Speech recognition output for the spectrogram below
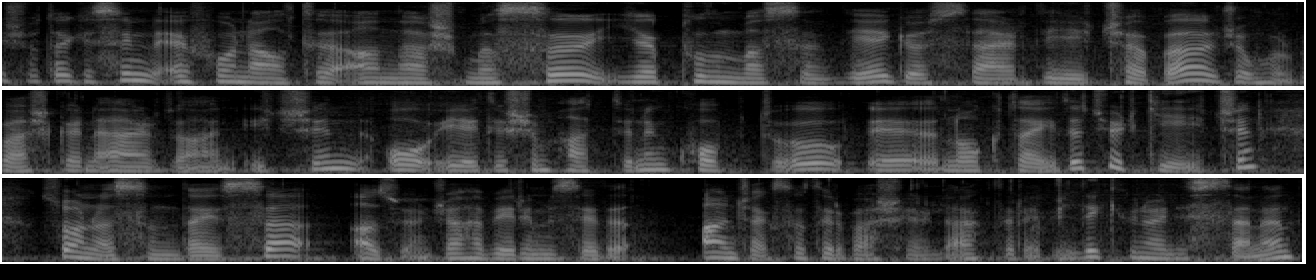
Mitsotakis'in F-16 anlaşması yapılmasın diye gösterdiği çaba Cumhurbaşkanı Erdoğan için o iletişim hattının koptuğu e, noktaydı Türkiye için. Sonrasında ise az önce haberimizde de ancak satır başlarıyla aktarabildik. Yunanistan'ın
